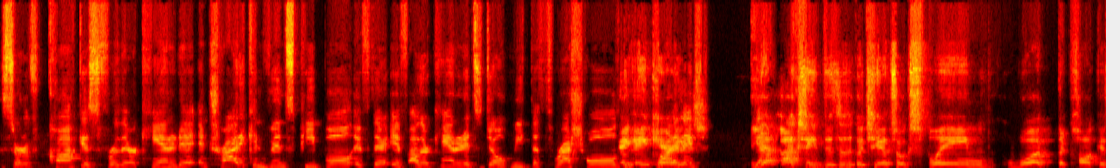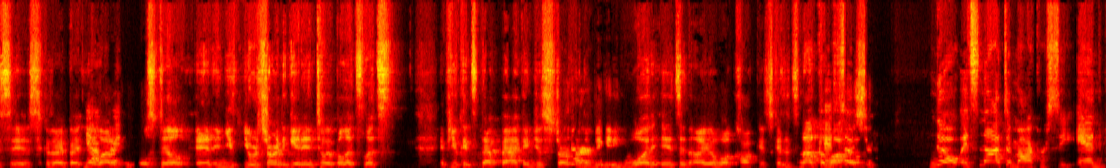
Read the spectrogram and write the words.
sort of caucus for their candidate and try to convince people if they if other candidates don't meet the threshold hey, hey, why they sh- yeah. yeah. actually, this is a good chance to explain what the caucus is because I bet yeah, a lot right. of people still and, and you, you were starting to get into it, but let's let's if you could step back and just start sure. from the beginning. What is an Iowa caucus? Because it's not okay, democracy. So, no, it's not democracy, and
